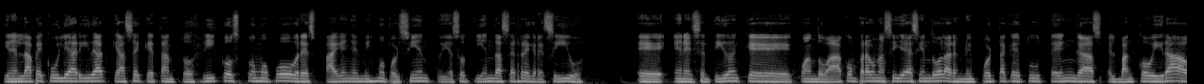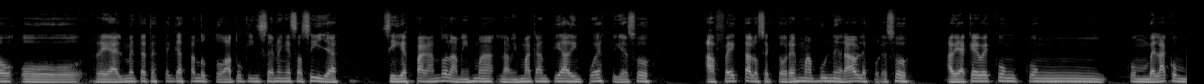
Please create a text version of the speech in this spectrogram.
tienen la peculiaridad que hace que tanto ricos como pobres paguen el mismo por ciento. Y eso tiende a ser regresivo. eh, en el sentido en que cuando vas a comprar una silla de 100 dólares, no importa que tú tengas el banco virado o realmente te estés gastando toda tu quincena en esa silla, sigues pagando la misma, la misma cantidad de impuestos y eso afecta a los sectores más vulnerables. Por eso había que ver con, con, con, ¿verdad? con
